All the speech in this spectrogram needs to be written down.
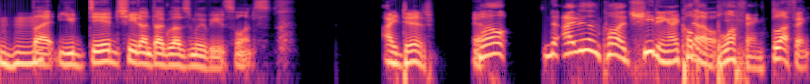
Mhm. but you did cheat on doug loves movies once I did. Yeah. Well, n- I didn't call it cheating. I called No. that bluffing. bluffing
